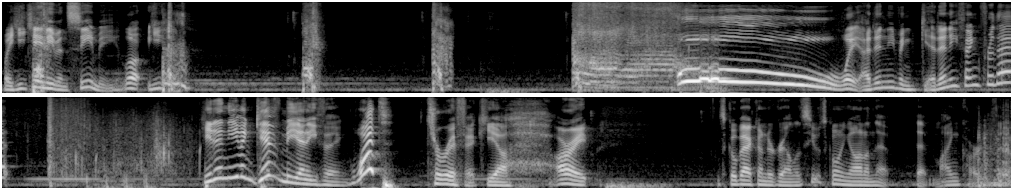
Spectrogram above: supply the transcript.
Wait, he can't even see me. Look, he... Ooh! Wait, I didn't even get anything for that? He didn't even give me anything. What? Terrific, yeah. All right. Let's go back underground. Let's see what's going on on that, that minecart thing.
